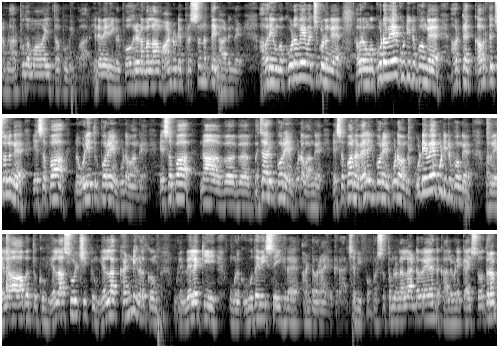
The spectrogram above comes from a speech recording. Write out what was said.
நம்மளை அற்புதமாய் தப்பு வைப்பார். எனவே நீங்கள் போகிற இடமெல்லாம் ஆண்டுடைய பிரசன்னத்தை நாடுங்கள். அவரை உங்க கூடவே வச்சுக்கொள்ளுங்க. அவரை உங்க கூடவே கூட்டிகிட்டு போங்க. அவர்கிட்ட அவர்கிட்ட சொல்லுங்க ஏசப்பா நான் ஒளியத்துக்கு போகிறேன் என் கூட வாங்க. ஏசப்பா நான் பஜாருக்கு போகிறேன் என் கூட வாங்க. ஏசப்பா நான் வேலைக்கு போகிறேன் என் கூட வாங்க. கூடவே கூட்டிட்டு போங்க. உங்களை எல்லா ஆபத்துக்கும் எல்லா சூழ்ச்சிக்கும் எல்லா கண்ணிகளுக்கும் உங்களை விலக்கி உங்களை உங்களுக்கு உதவி செய்கிற ஆண்டவராக இருக்கிறார். செபிப்போம் பரிசுத்தமிழ் நல்ல ஆண்டவரே அந்த காலவிளைக்காய் ஸ்தோத்திரம்.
